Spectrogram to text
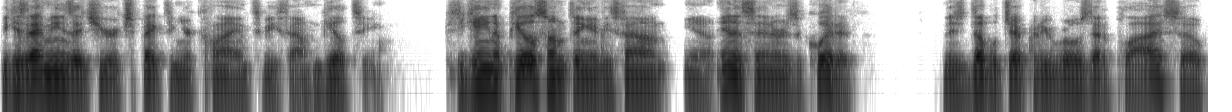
because that means that you're expecting your client to be found guilty. Because you can't appeal something if he's found, you know, innocent or is acquitted. There's double jeopardy rules that apply. So,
